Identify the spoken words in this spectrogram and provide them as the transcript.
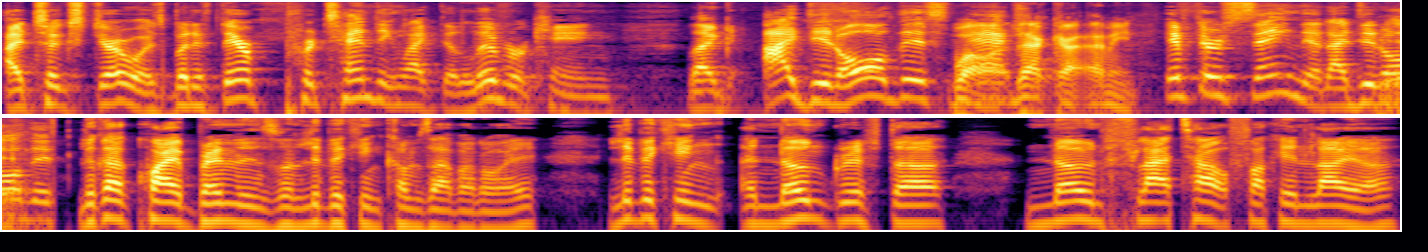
I took steroids, but if they're pretending like the Liver King, like I did all this. Well, natural- that guy. I mean, If they're saying that I did all this Look how quiet Brendan is when Liver King comes out. By the way, Liver King, a known grifter, known flat out fucking liar.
